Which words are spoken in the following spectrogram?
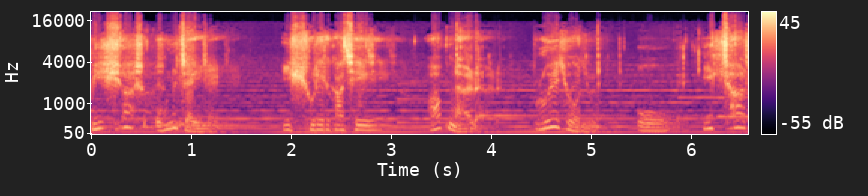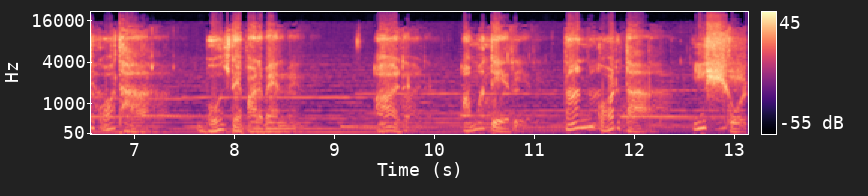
বিশ্বাস অনুযায়ী ঈশ্বরের কাছে আপনার প্রয়োজন ও ইচ্ছার কথা বলতে পারবেন, আর আমাদের ত্রাণকর্তা ঈশ্বর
